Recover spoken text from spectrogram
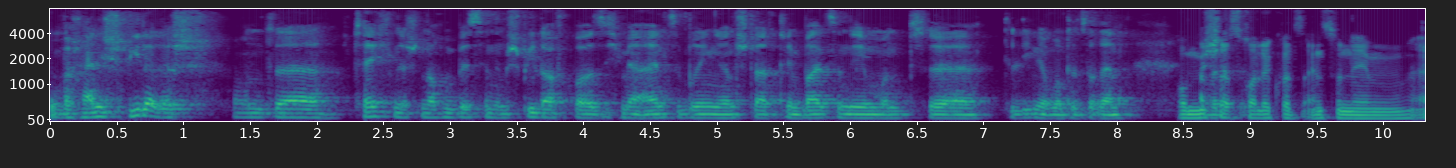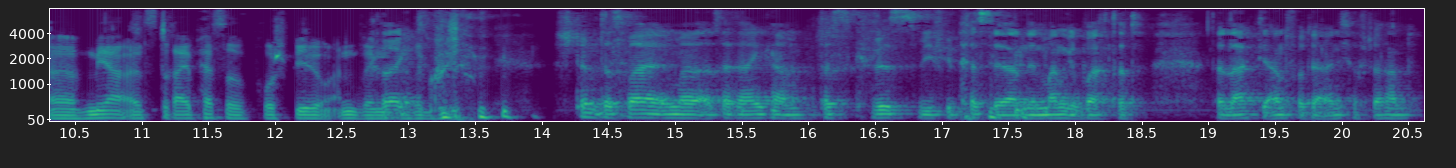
Und wahrscheinlich spielerisch und äh, technisch noch ein bisschen im Spielaufbau sich mehr einzubringen, anstatt den Ball zu nehmen und äh, die Linie runterzurennen. Um Mischers Rolle kurz einzunehmen, äh, mehr als drei Pässe pro Spiel anbringen wäre gut. Stimmt, das war ja immer, als er reinkam, das Quiz, wie viel Pässe er an den Mann gebracht hat. Da lag die Antwort ja eigentlich auf der Hand.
